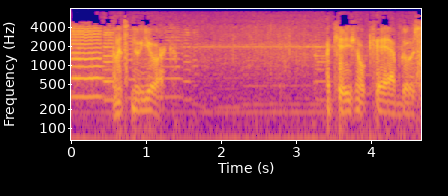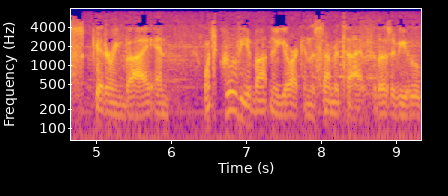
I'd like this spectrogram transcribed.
And it's New York. Occasional cab goes skittering by, and what's groovy about New York in the summertime, for those of you who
